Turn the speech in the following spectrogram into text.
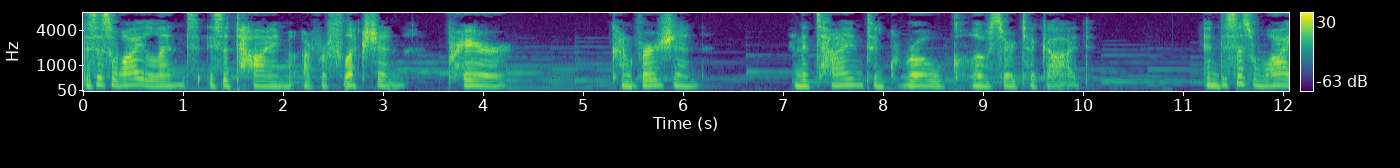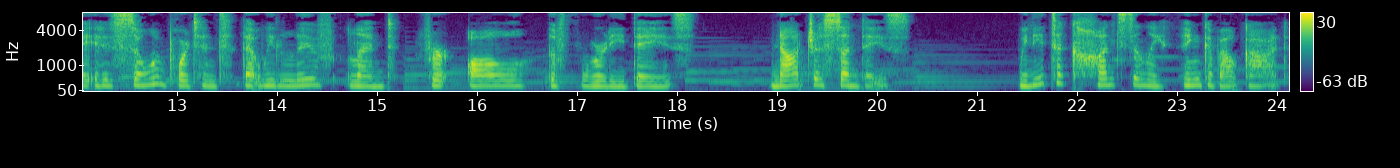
This is why Lent is a time of reflection, prayer, conversion, and a time to grow closer to God. And this is why it is so important that we live Lent for all the 40 days, not just Sundays. We need to constantly think about God.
